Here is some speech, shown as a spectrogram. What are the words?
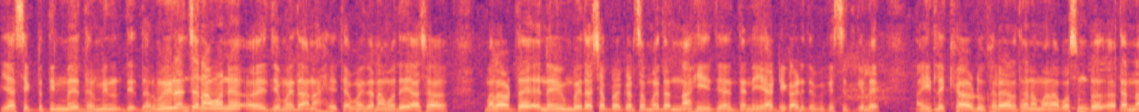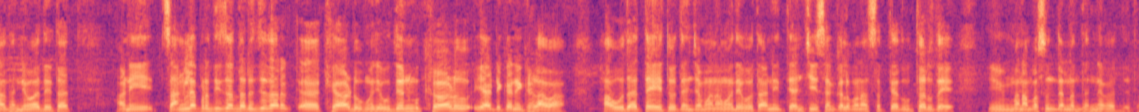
या सेक्टर तीनमध्ये धर्मी धर्मवीरांच्या नावानं जे मैदान आहे त्या मैदानामध्ये असं मला वाटतं नवी मुंबईत अशा प्रकारचं मैदान नाही ज्या त्यांनी या ठिकाणी ते विकसित केलं आहे आणि इथले खेळाडू खऱ्या अर्थानं मनापासून त्यांना धन्यवाद देतात. आणि चांगल्या प्रतीचा दर्जेदार खेळाडू म्हणजे उदयोन्मुख खेळाडू या ठिकाणी घडावा हा उदात्त हेतू त्यांच्या मनामध्ये होता आणि त्यांची संकल्पना सत्यात उतरते मी मनापासून त्यांना धन्यवाद देतो.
